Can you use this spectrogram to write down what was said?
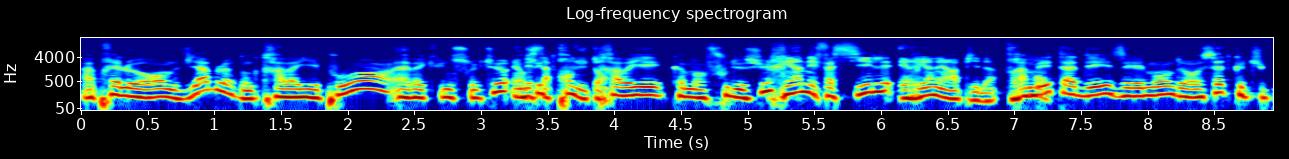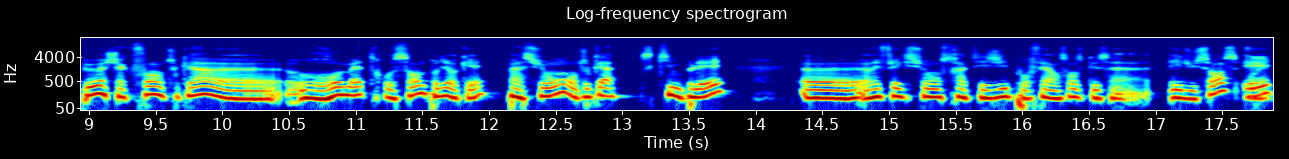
après le rendre viable, donc travailler pour avec une structure, et mais ensuite ça prend du temps. travailler comme un fou dessus. Rien n'est facile et rien n'est rapide, vraiment. Mais t'as des éléments de recette que tu peux à chaque fois, en tout cas, euh, remettre au centre pour dire ok, passion, en tout cas, ce qui me plaît. Euh, réflexion, stratégie pour faire en sorte que ça ait du sens et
